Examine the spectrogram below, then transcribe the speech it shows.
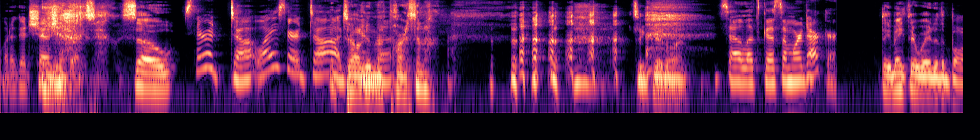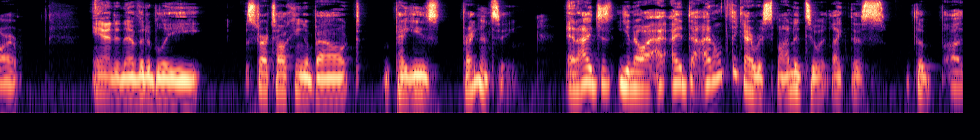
what a good show yeah, exactly. So Is there a dog? Why is there a dog? a dog in the, the- Parthenon. it's a good one. So let's go somewhere darker. They make their way to the bar and inevitably start talking about Peggy's pregnancy. And I just, you know, I, I, I don't think I responded to it like this the uh,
